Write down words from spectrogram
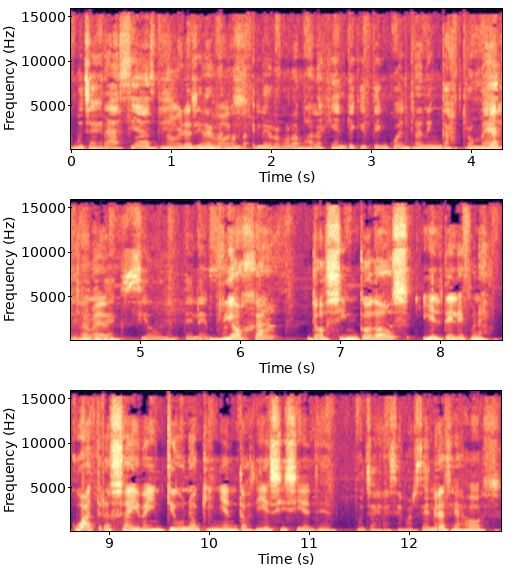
muchas gracias. No, gracias le, a vos. recorda- le recordamos a la gente que te encuentran en Gastromed, Gastromed. la dirección, el teléfono. Rioja 252 y el teléfono es 4621-517. Muchas gracias, Marcela. Gracias a vos.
